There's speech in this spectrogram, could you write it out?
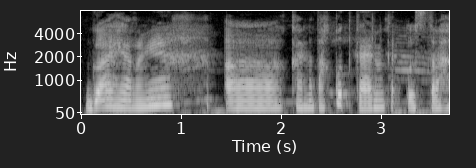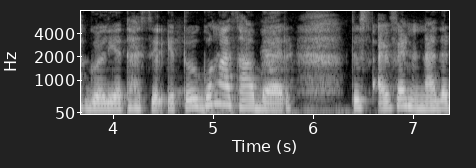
gue akhirnya uh, karena takut kan setelah gue lihat hasil itu gue nggak sabar. Terus I find another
